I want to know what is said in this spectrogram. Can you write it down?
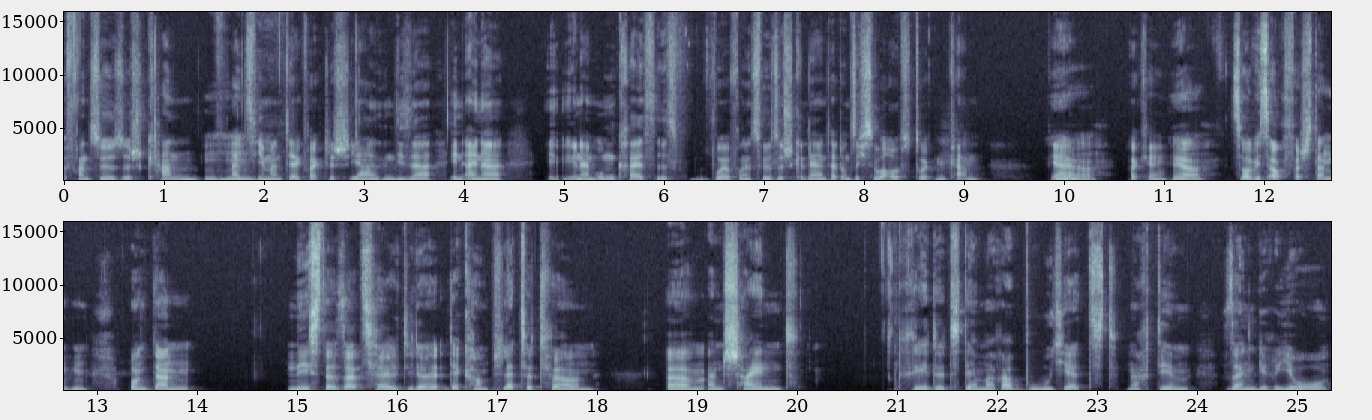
Französisch kann, Mhm. als jemand, der praktisch ja in dieser, in einer, in einem Umkreis ist, wo er Französisch gelernt hat und sich so ausdrücken kann. Ja. ja. Okay. Ja, so habe ich es auch verstanden. Und dann nächster Satz halt wieder der komplette Turn. Ähm, anscheinend redet der Marabu jetzt, nachdem sein Griot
